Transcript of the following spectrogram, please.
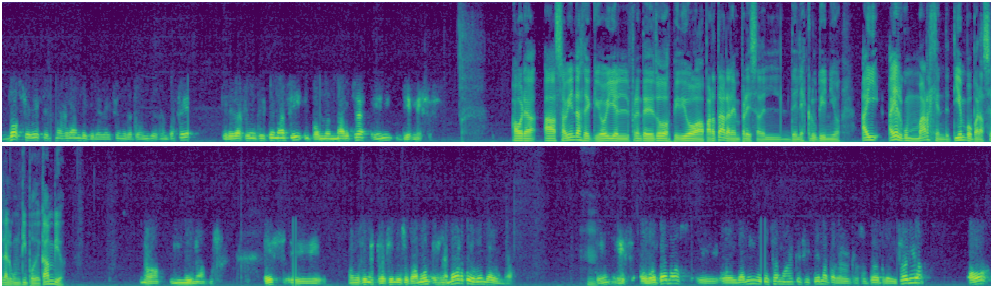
12 veces más grande que la elección de la provincia de Santa Fe, querer hacer un sistema así y ponerlo en marcha en 10 meses. Ahora, a sabiendas de que hoy el Frente de Todos pidió apartar a la empresa del, del escrutinio, ¿hay, ¿hay algún margen de tiempo para hacer algún tipo de cambio? No, ninguno. Es, eh, cuando se una expresión de uso común, es la muerte o venga venga. Hmm. Es, o votamos, eh, o el domingo usamos este sistema para el resultado provisorio, o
